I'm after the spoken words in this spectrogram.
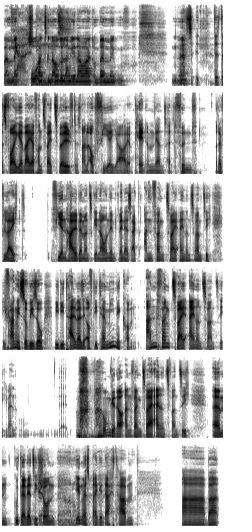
beim Mac ja, Pro hat es genauso lange gedauert und beim Mac. Ne? Das, das, das vorige war ja von 2012, das waren auch vier Jahre. Okay, dann wären es halt fünf oder vielleicht viereinhalb, wenn man es genau nimmt, wenn er sagt Anfang 2021. Ich frage mich sowieso, wie die teilweise auf die Termine kommen. Anfang 2021. Ich meine, warum genau Anfang 2021? Ähm, gut, da wird sich ja, schon irgendwas bei gedacht haben. Aber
